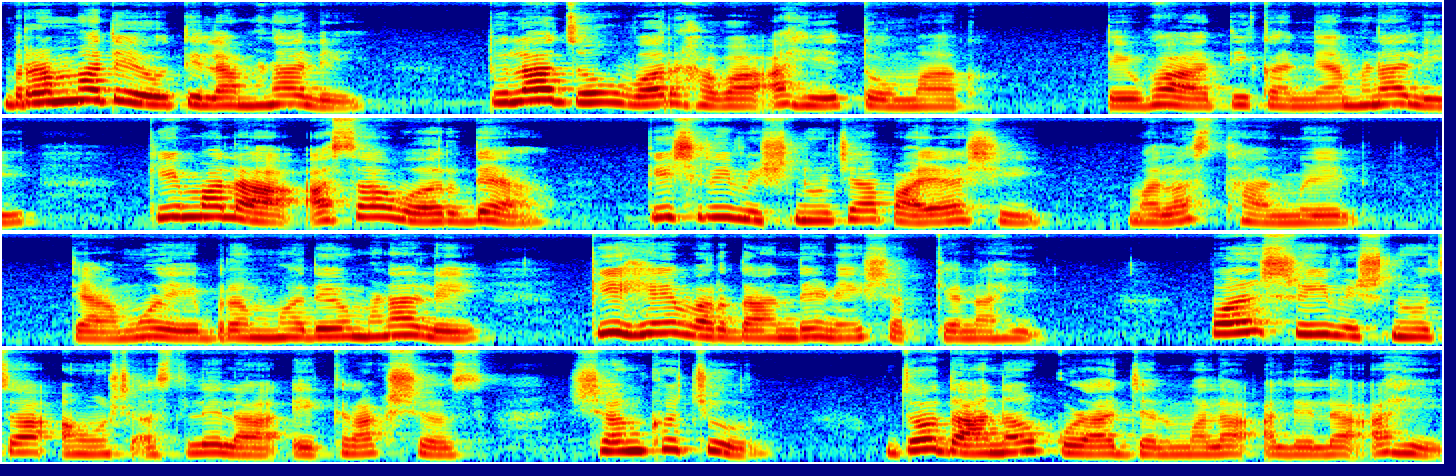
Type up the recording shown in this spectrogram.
ब्रह्मदेव तिला म्हणाले तुला जो वर हवा आहे तो माग. तेव्हा ती कन्या म्हणाली की मला असा वर द्या की श्री विष्णूच्या पायाशी मला स्थान मिळेल. त्यामुळे ब्रह्मदेव म्हणाले की हे वरदान देणे शक्य नाही. पण श्री विष्णूचा अंश असलेला एक राक्षस शंखचूर जो दानव कुळात जन्माला आलेला आहे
